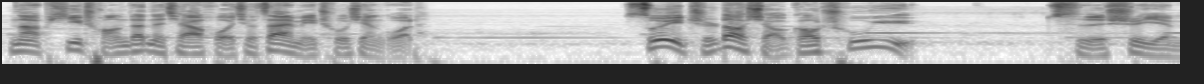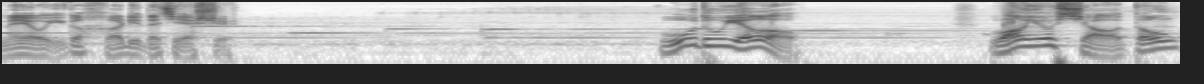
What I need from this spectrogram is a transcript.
那披床单的家伙就再没出现过了。所以，直到小高出狱，此事也没有一个合理的解释。无独有偶，网友小东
